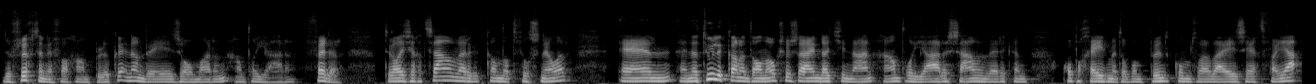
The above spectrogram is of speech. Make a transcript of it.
de vruchten ervan gaan plukken. En dan ben je zomaar een aantal jaren verder. Terwijl als je gaat samenwerken, kan dat veel sneller. En, en, natuurlijk kan het dan ook zo zijn dat je na een aantal jaren samenwerken op een gegeven moment op een punt komt waarbij je zegt van ja,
